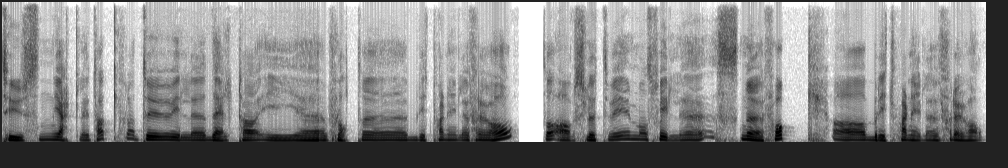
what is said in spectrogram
Tusen hjertelig takk for at du ville delta i uh, flotte Britt Pernille Frøholm. Så avslutter vi med å spille 'Snøfokk' av Britt Pernille Frøholm.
